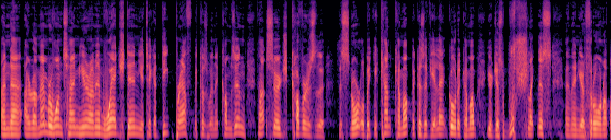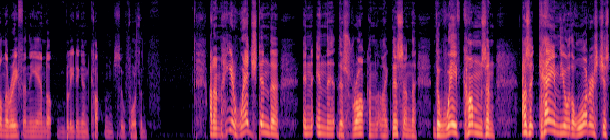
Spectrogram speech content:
And uh, I remember one time here, I'm wedged in. You take a deep breath because when it comes in, that surge covers the the snorkel, but you can't come up because if you let go to come up, you're just whoosh like this, and then you're thrown up on the reef, and you end up bleeding and cut and so forth. And, and I'm here wedged in the in in the, this rock and like this, and the, the wave comes, and as it came, you oh, know, the water's just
